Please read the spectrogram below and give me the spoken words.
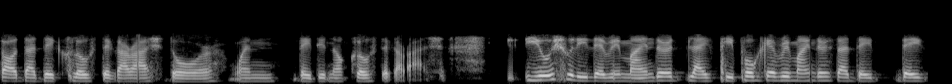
thought that they closed the garage door when they did not close the garage. Usually the reminder like people get reminders that they they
